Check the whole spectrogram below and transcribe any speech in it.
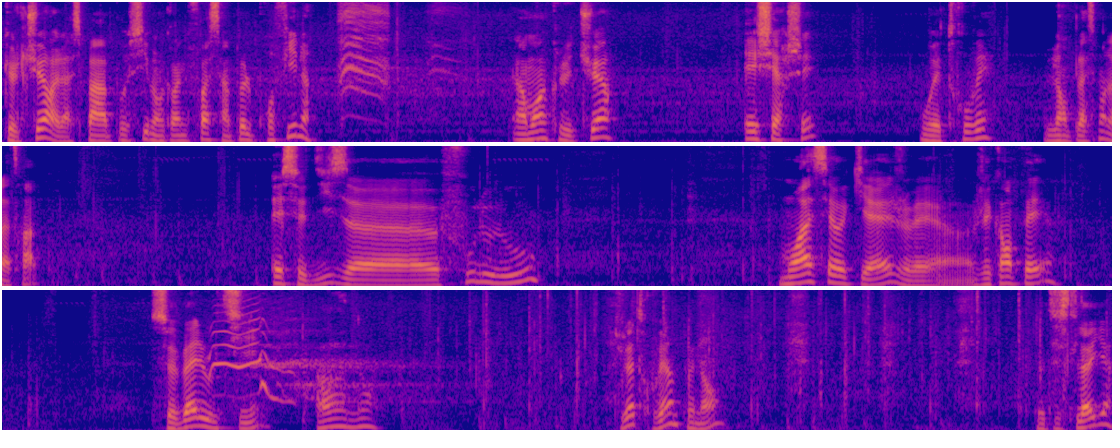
que le tueur, et là c'est pas impossible, encore une fois c'est un peu le profil. À moins que le tueur ait cherché ou ait trouvé l'emplacement de la trappe. Et se dise, euh, fou loulou, moi c'est ok, je vais, euh, je vais camper. Ce bel outil. Oh non. Tu l'as trouvé un peu, non? Petit slug?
